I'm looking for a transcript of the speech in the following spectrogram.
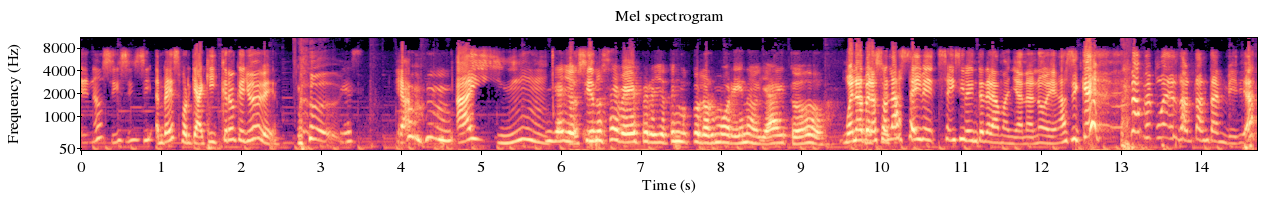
eh, no, sí, sí, sí. ¿Ves? Porque aquí creo que llueve. Ay, mm, Ya, yo, lo siento. no se ve, pero yo tengo color moreno ya y todo. Bueno, pero son las 6, ve- 6 y 20 de la mañana, Noé. Así que no me puedes dar tanta envidia.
